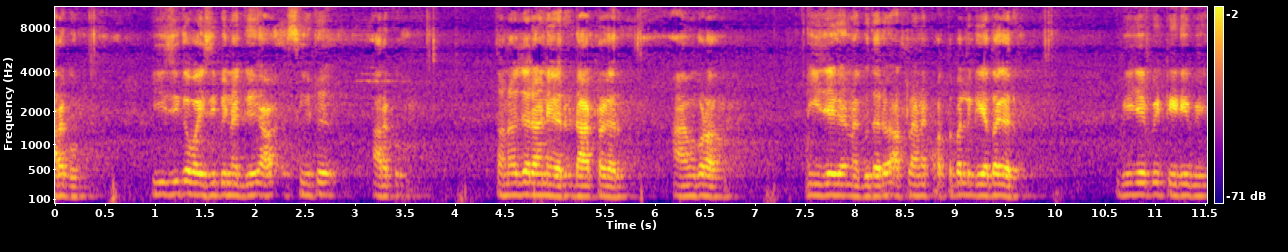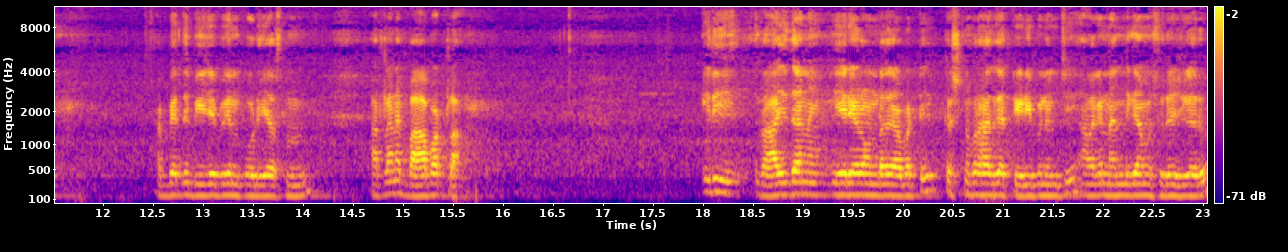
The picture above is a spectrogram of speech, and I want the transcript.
అరకు ఈజీగా వైసీపీ నగ్గే సీటు అరకు. తనోజ రాణి గారు డాక్టర్ గారు ఆమె కూడా ఈజీగా నగ్గుతారు. అట్లానే కొత్తపల్లి గీత గారు బీజేపీ టీడీపీ అభ్యర్థి బీజేపీ కింద పోటీ చేస్తుంది. అట్లానే బాపట్ల. ఇది రాజధాని ఏరియాలో ఉండదు కాబట్టి కృష్ణప్రసాద్ గారు టీడీపీ నుంచి అలాగే నందిగామ సురేష్ గారు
